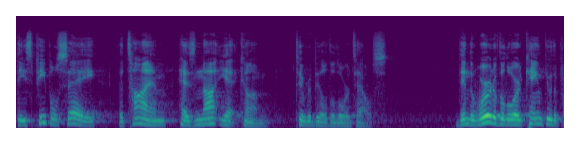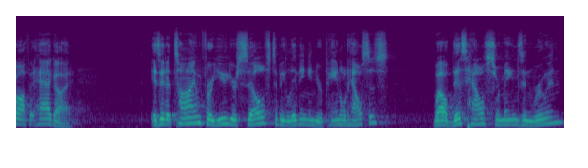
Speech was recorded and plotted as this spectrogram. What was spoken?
These people say the time has not yet come to rebuild the Lord's house. Then the word of the Lord came through the prophet Haggai. Is it a time for you yourselves to be living in your paneled houses while this house remains in ruin?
